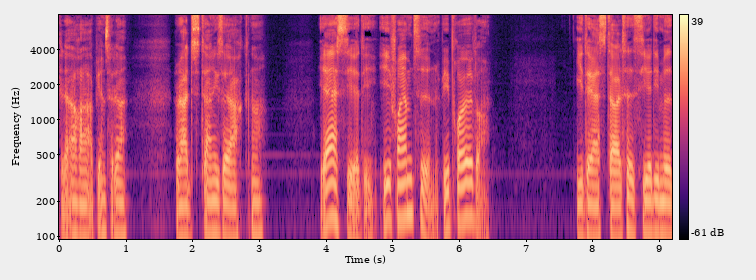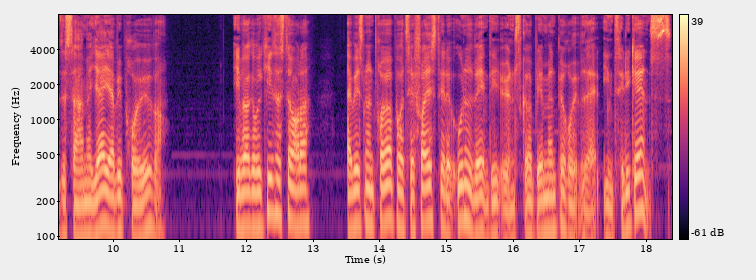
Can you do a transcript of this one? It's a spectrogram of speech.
eller Arabiens, eller Rajasthanis ørkner? Ja, siger de, i fremtiden, vi prøver. I deres stolthed siger de med det samme, ja, ja, vi prøver. I Bhagavad Gita står der, at hvis man prøver på at tilfredsstille unødvendige ønsker, bliver man berøvet af intelligens.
